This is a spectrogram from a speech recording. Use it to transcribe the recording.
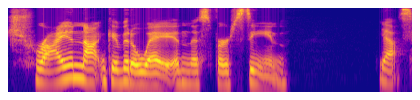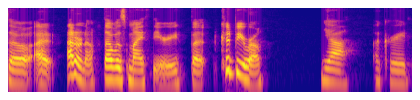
try and not give it away in this first scene. Yeah. So I I don't know. That was my theory, but could be wrong. Yeah, agreed.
